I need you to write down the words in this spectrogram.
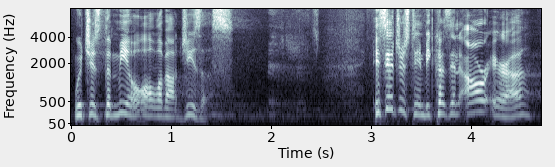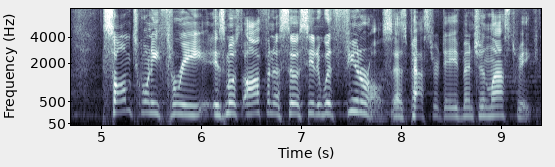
which is the meal all about Jesus. It's interesting because in our era, Psalm 23 is most often associated with funerals, as Pastor Dave mentioned last week,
